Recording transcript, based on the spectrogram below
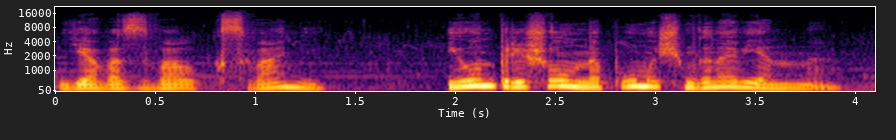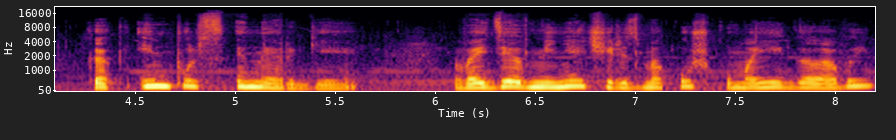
Я воззвал к с вами, и он пришел на помощь мгновенно, как импульс энергии, войдя в меня через макушку моей головы,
